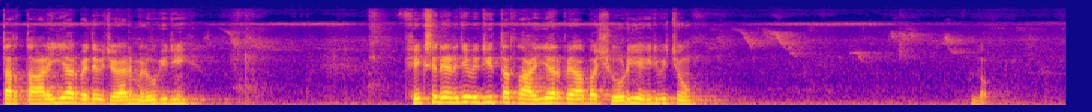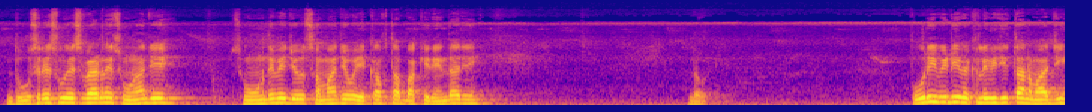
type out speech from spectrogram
43000 ਰੁਪਏ ਦੇ ਵਿੱਚ ਵੈੜ ਮਿਲੂਗੀ ਜੀ। ਫਿਕਸ ਰੇਟ ਜੀ ਵੀ ਜੀ 43000 ਰੁਪਏ ਬਸ ਛੋੜ ਹੀ ਹੈਗੀ ਜੀ ਵਿੱਚੋਂ। ਲਓ, ਦੂਸਰੇ ਸੂਏ ਇਸ ਨੇ ਸੂਣਾ ਜੇ, ਸੂਣ ਦੇ ਵਿੱਚ ਜੋ ਸਮਾਂ ਜੋ ਇੱਕ ਹਫਤਾ ਬਾਕੀ ਰਹਿੰਦਾ ਜੀ। ਲਓ ਪੂਰੀ ਵੀਡੀਓ ਵੇਖ ਲਈ ਵੀ ਜੀ, ਧੰਨਵਾਦ ਜੀ।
